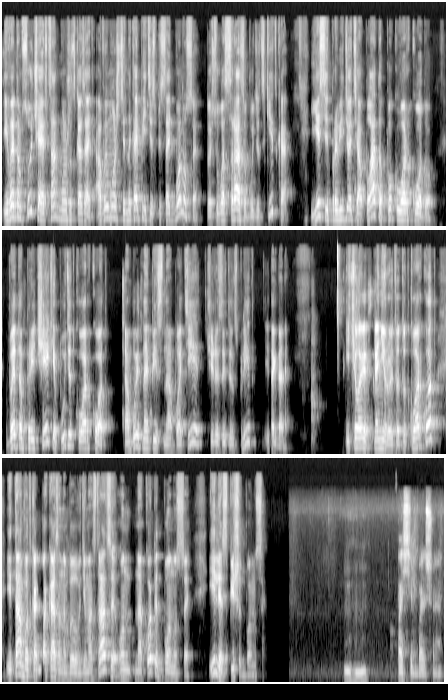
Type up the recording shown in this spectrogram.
И в этом случае официант может сказать, а вы можете накопить и списать бонусы, то есть у вас сразу будет скидка, если проведете оплату по QR-коду. В этом причеке будет QR-код. Там будет написано «Оплати через Split» и так далее. И человек сканирует этот QR-код, и там, вот как показано было в демонстрации, он накопит бонусы или спишет бонусы. Угу. Спасибо большое.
